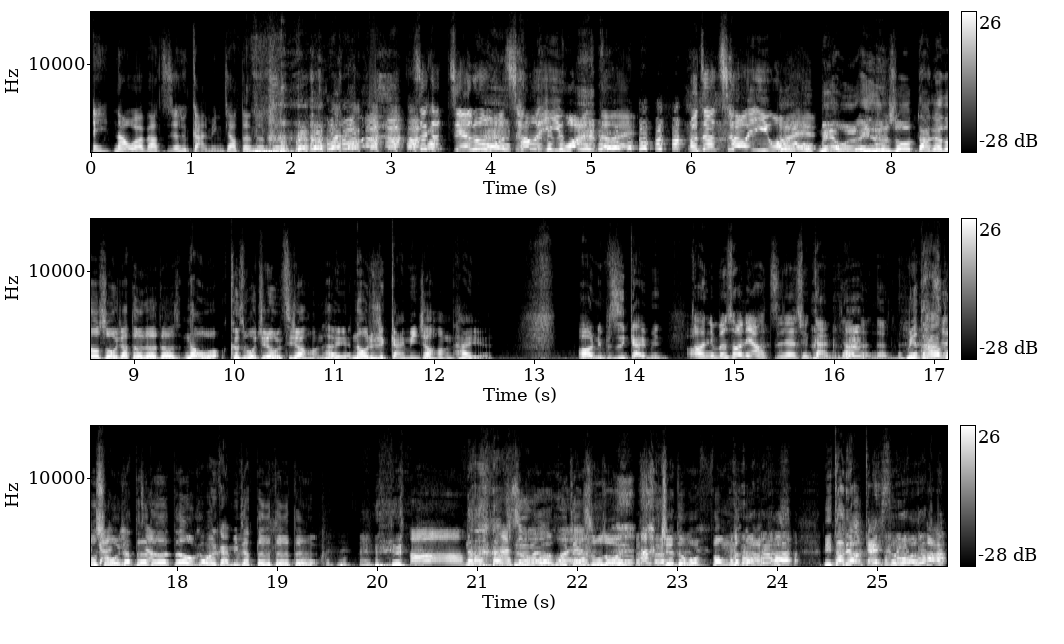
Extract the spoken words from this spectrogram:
哎，那我要不要直接去改名叫噔噔噔？这个结论我超意外的哎、欸，我真的超意外、欸。没有，我的意思是说，大家都说我叫德德德，那我可是我觉得我自己叫黄太元，那我就去改名叫黄太元。哦，你不是改名哦？你不是说你要直接去改名叫等等的？因为大家都说我叫德德德，我干嘛改名叫德德德？哦哦，那那是那个户政事务所会觉得我疯了啊！你到底要改什么啦？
